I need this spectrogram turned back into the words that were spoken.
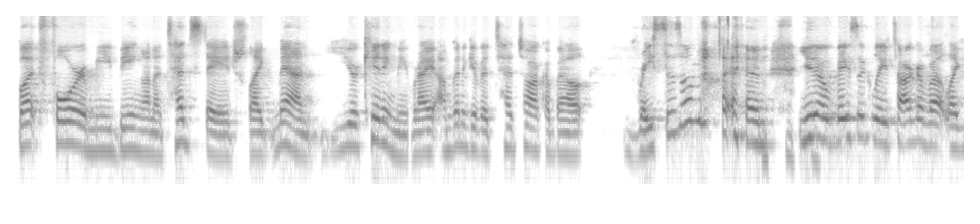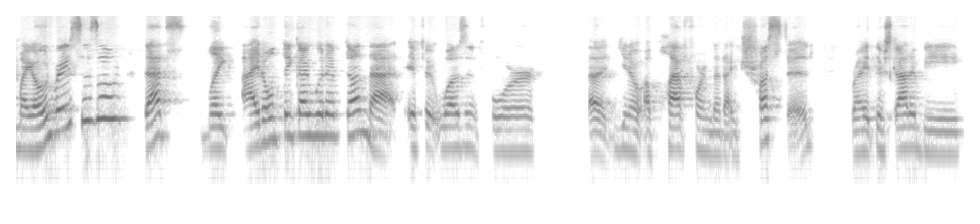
but for me being on a ted stage like man you're kidding me right? I'm going to give a ted talk about racism and you know basically talk about like my own racism. That's like i don't think i would have done that if it wasn't for a, you know a platform that i trusted right? There's got to be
